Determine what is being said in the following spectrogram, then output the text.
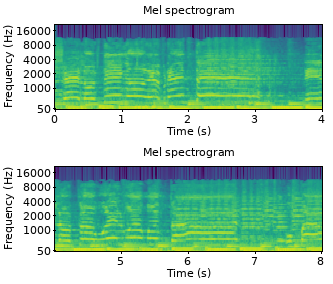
se los digo de frente, ni loco vuelvo a montar. preocupar.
